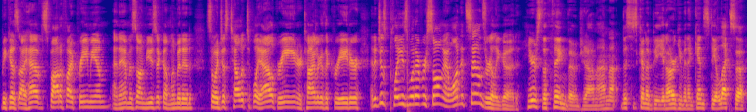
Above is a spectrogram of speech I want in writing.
because I have Spotify Premium and Amazon Music Unlimited, so I just tell it to play Al Green or Tyler the Creator, and it just plays whatever song I want. It sounds really good. Here's the thing, though, John. I'm not. This is going to be an argument against the Alexa.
